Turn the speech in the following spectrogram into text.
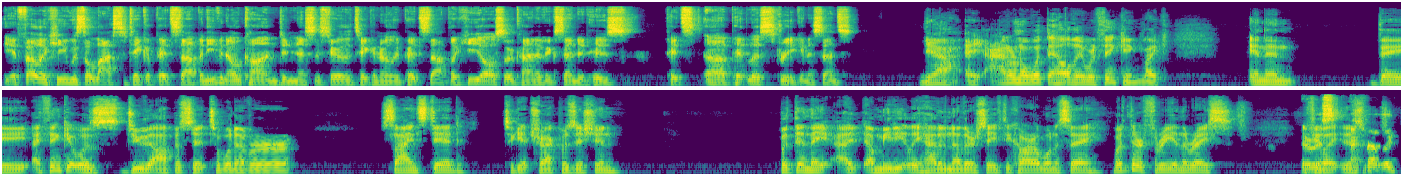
it felt like he was the last to take a pit stop, and even Ocon didn't necessarily take an early pit stop. Like he also kind of extended his pit uh, pitless streak in a sense. Yeah, I, I don't know what the hell they were thinking. Like, and then they, I think it was do the opposite to whatever Sainz did to get track position but then they I immediately had another safety car. I want to say, wasn't there three in the race? There I was. Like I felt like,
